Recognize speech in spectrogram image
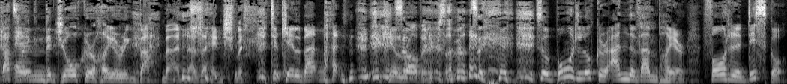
That's um, like the Joker hiring Batman as a henchman to kill Batman. To kill So- Robin or something. so both Looker and the vampire fought at a disco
